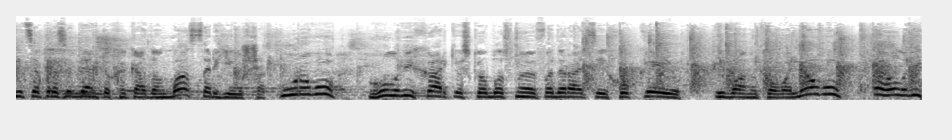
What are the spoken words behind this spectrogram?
віце-президенту ХК Донбас Сергію Шакурову, голові Харківської обласної федерації хокею Івану Ковальову та голові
